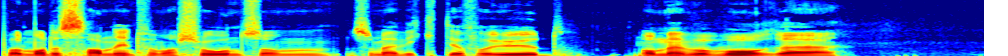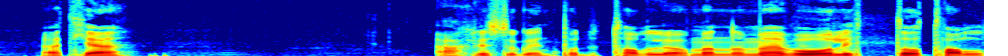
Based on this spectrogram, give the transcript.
på en måte sann informasjon som, som er viktig å få ut. Og med våre... våre, jeg vet ikke, jeg har ikke lyst til å gå inn på detaljer, men med vår lyttertall,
